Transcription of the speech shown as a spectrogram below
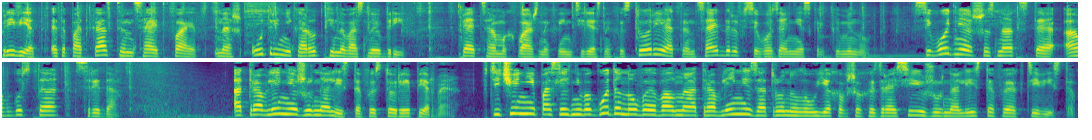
Привет, это подкаст Inside Five, наш утренний короткий новостной бриф. Пять самых важных и интересных историй от инсайдеров всего за несколько минут. Сегодня 16 августа, среда. Отравление журналистов. История первая. В течение последнего года новая волна отравлений затронула уехавших из России журналистов и активистов.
